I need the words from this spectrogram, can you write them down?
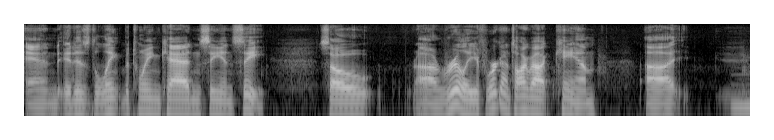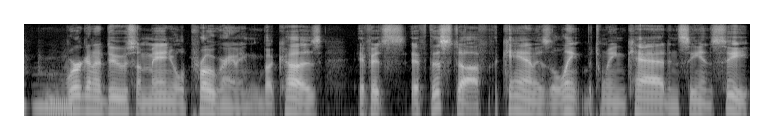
and it is the link between CAD and CNC. So uh, really, if we're going to talk about CAM, uh, we're going to do some manual programming because if it's if this stuff, the CAM is the link between CAD and CNC,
